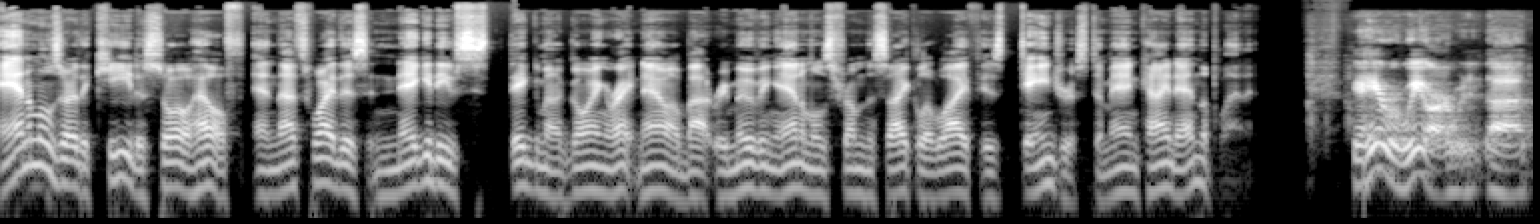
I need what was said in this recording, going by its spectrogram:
Animals are the key to soil health. And that's why this negative stigma going right now about removing animals from the cycle of life is dangerous to mankind and the planet. Yeah, here where we are, uh,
